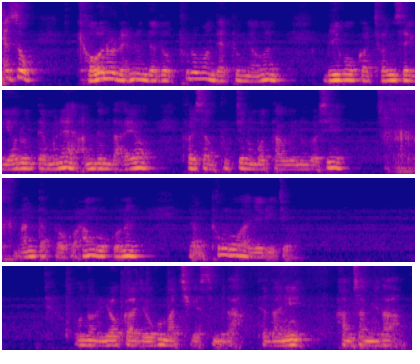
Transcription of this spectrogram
계속 견을 했는데도 트루먼 대통령은 미국과 전 세계 여론 때문에 안 된다 하여 더 이상 북진을 못하고 있는 것이 참 안타깝고 한국군은 통곡할 일이죠. 오늘은 여기까지 오고 마치겠습니다. 대단히 감사합니다.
